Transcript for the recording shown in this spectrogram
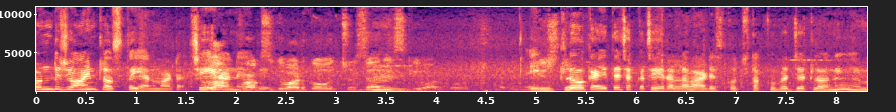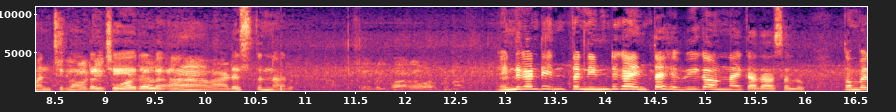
రెండు జాయింట్లు వస్తాయి అన్నమాట. చీర అనేది. వాడుకోవచ్చు ఇంట్లోకి అయితే చక్క చీరల్లా వాడేసుకోవచ్చు. తక్కువ బడ్జెట్లోని మంచి మోడల్ చీరలు వాడేస్తున్నారు. బాగా వాడుతున్నారు. ఎందుకంటే ఇంత నిండుగా ఇంత హెవీగా ఉన్నాయి కదా అసలు. తొంభై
